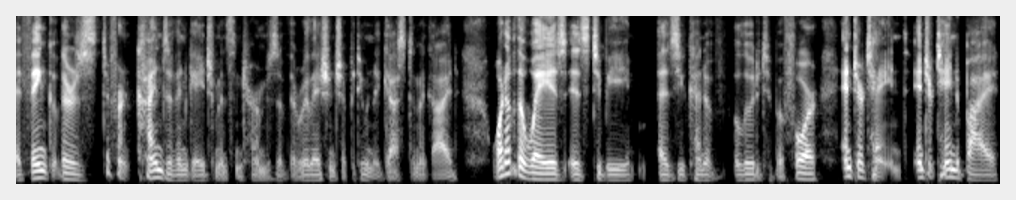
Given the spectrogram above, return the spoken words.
I think there's different kinds of engagements in terms of the relationship between a guest and a guide. One of the ways is to be, as you kind of alluded to before, entertained, entertained by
